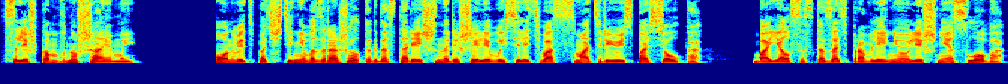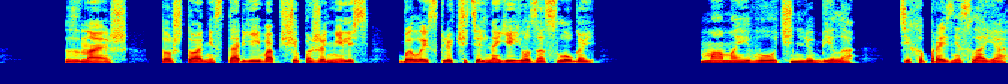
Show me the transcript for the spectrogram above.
слишком внушаемый. Он ведь почти не возражал, когда старейшины решили выселить вас с матерью из поселка. Боялся сказать правлению лишнее слово. Знаешь, то, что они с Тарьей вообще поженились, было исключительно ее заслугой. «Мама его очень любила», — тихо произнесла я.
